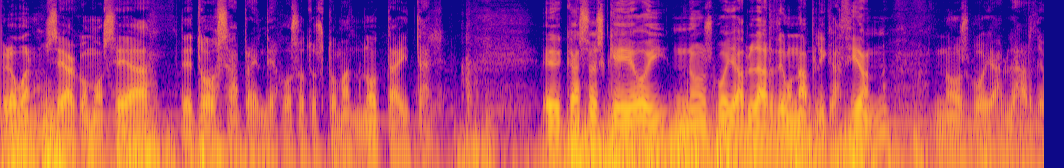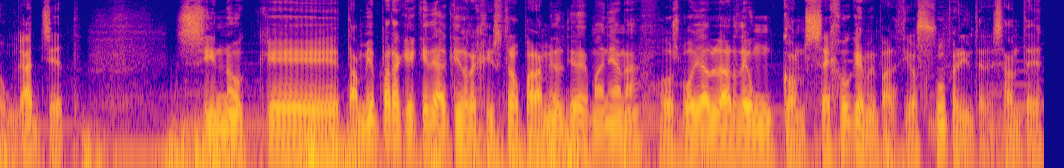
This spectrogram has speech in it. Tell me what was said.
Pero bueno, sea como sea, de todo se aprende, vosotros tomad nota y tal. El caso es que hoy no os voy a hablar de una aplicación, no os voy a hablar de un gadget, sino que también para que quede aquí registrado para mí el día de mañana, os voy a hablar de un consejo que me pareció súper interesante.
